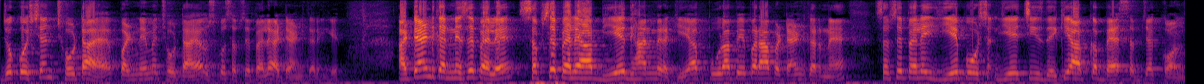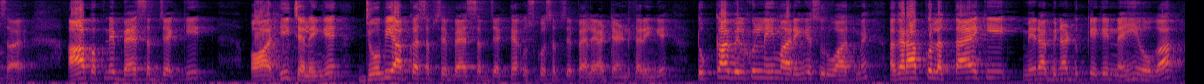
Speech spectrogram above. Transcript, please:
जो क्वेश्चन छोटा है, पढ़ने में छोटा है, उसको सबसे पहले अटेंड करेंगे। अटेंड करने से पहले, सबसे पहले आप ये ध्यान में रखिए, आप पूरा पेपर आप अटेंड करना है, सबसे पहले ये पोर्शन ये चीज़ देखिए आपका बेस्ट सब्जेक्ट कौन सा है। आप अपने बेस्ट सब्जेक्ट की और ही चलेंगे। जो भी आपका सबसे बेस्ट सब्जेक्ट है, उसको सबसे पहले अटेंड करेंगे। टुक्का बिल्कुल नहीं मारेंगे शुरुआत में। अगर आपको लगता है कि मेरा बिना टुक्के के नहीं होगा,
